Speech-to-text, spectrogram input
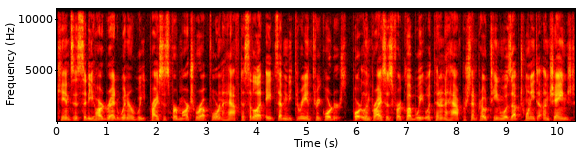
Kansas City hard red winter wheat prices for March were up four and a half to settle at 873 and three quarters. Portland prices for club wheat with 10.5% protein was up 20 to unchanged,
